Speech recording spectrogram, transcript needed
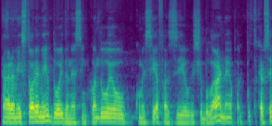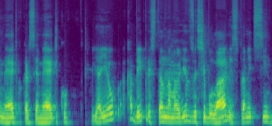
Cara, a minha história é meio doida, né? Assim, quando eu comecei a fazer o vestibular, né? Eu falei, puta, quero ser médico, quero ser médico. E aí eu acabei prestando na maioria dos vestibulares para medicina.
